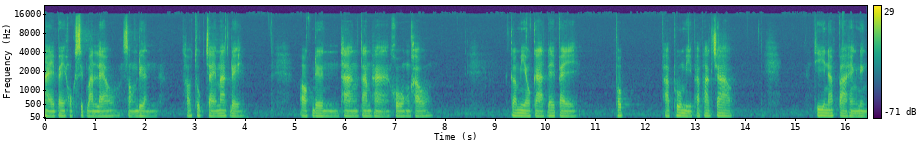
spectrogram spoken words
หายไป 60 วันแล้วสองเดือน เขาทุกข์ใจมากเลย ออกเดินทางตามหาโคของเขา ก็มีโอกาสได้ไปพบพระผู้มีพระภาคเจ้า ที่นับป่าแห่งหนึ่ง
